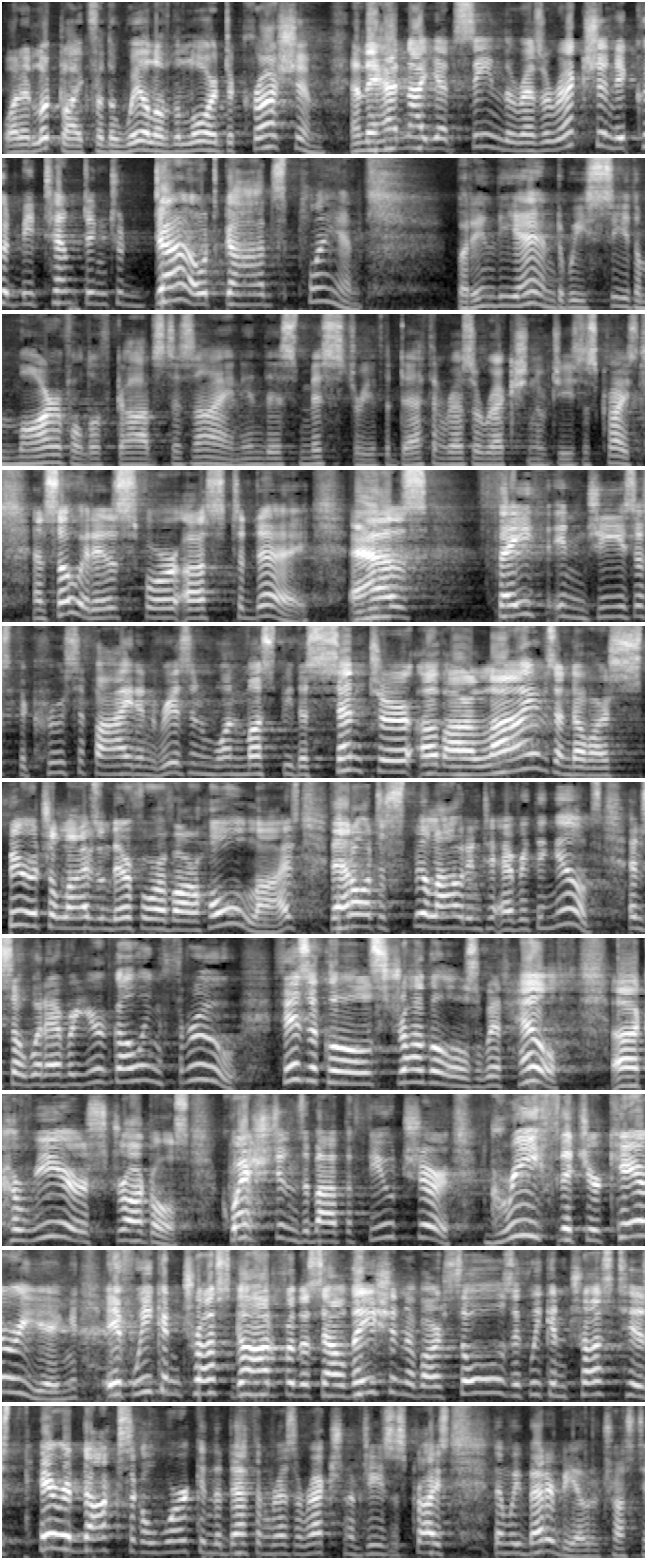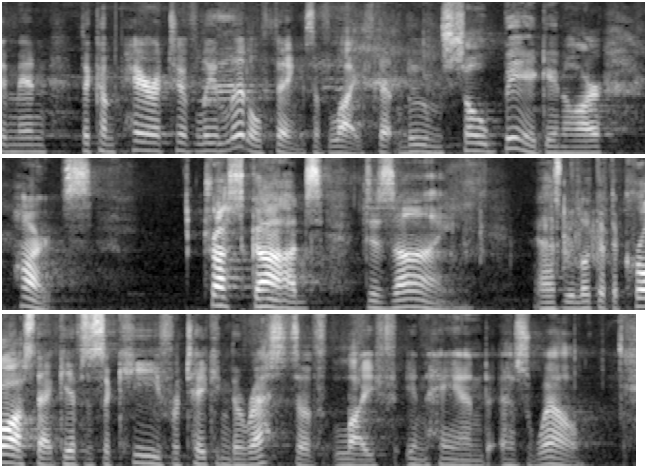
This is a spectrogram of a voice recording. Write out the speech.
what it looked like for the will of the Lord to crush him, and they had not yet seen the resurrection, it could be tempting to doubt God's plan. But in the end, we see the marvel of God's design in this mystery of the death and resurrection of Jesus Christ. And so it is for us today. As Faith in Jesus, the crucified and risen one, must be the center of our lives and of our spiritual lives and therefore of our whole lives. That ought to spill out into everything else. And so, whatever you're going through physical struggles with health, uh, career struggles, questions about the future, grief that you're carrying if we can trust God for the salvation of our souls, if we can trust His paradoxical work in the death and resurrection of Jesus Christ, then we better be able to trust trust Him in the comparatively little things of life that loom so big in our hearts. Trust God's design. As we look at the cross, that gives us a key for taking the rest of life in hand as well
